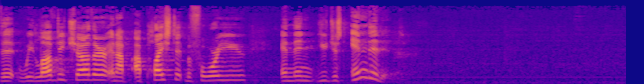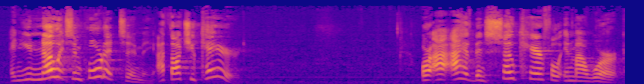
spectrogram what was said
that we loved each other, and I, I placed it before you, and then you just ended it. And you know it's important to me. I thought you cared. Or I, I, have been so careful in my work.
